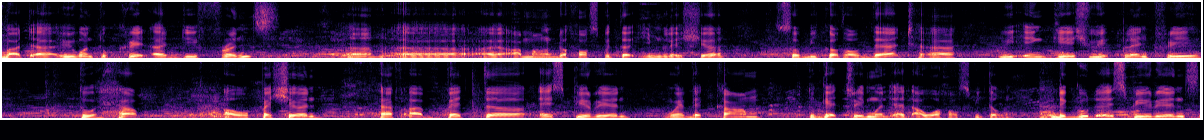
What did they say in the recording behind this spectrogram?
but uh, we want to create a difference uh, uh, among the hospital in Malaysia. So because of that, uh, we engage with Planetree to help our patients have a better experience when they come to get treatment at our hospital. The good experience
